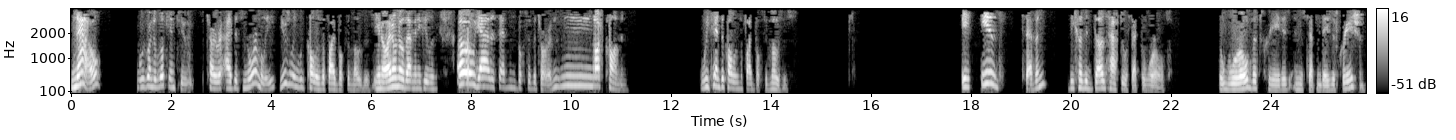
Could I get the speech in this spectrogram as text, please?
Now we're going to look into Torah as it's normally, usually we call it the five books of Moses. You know, I don't know that many people. Oh yeah, the seven books of the Torah. Mm, not common. We tend to call it the five books of Moses. It is seven because it does have to affect the world. The world that's created in the seven days of creation.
